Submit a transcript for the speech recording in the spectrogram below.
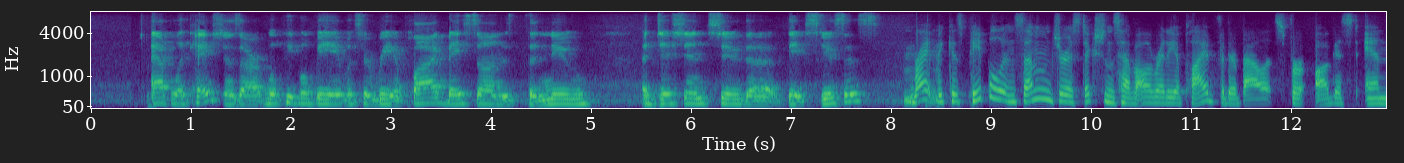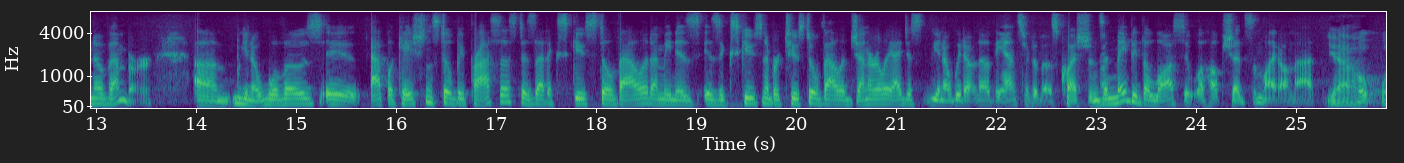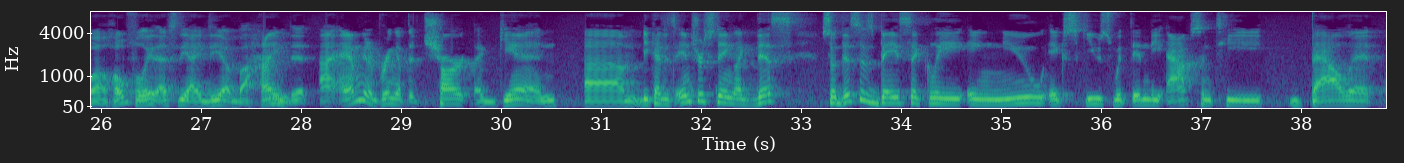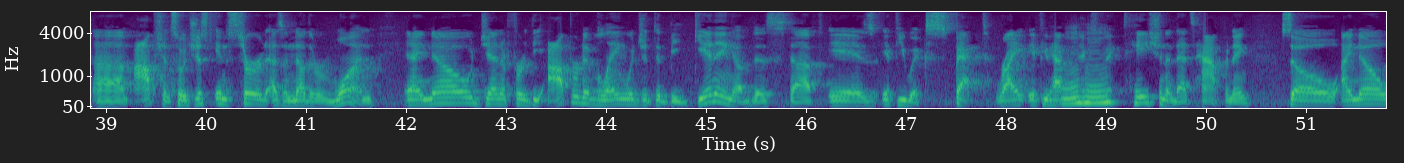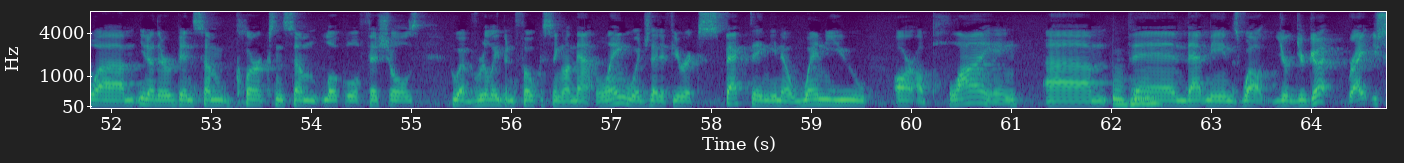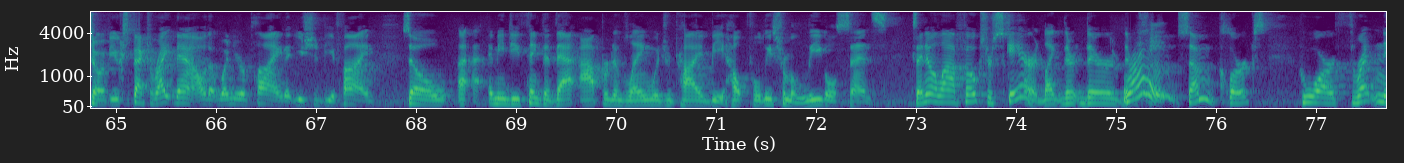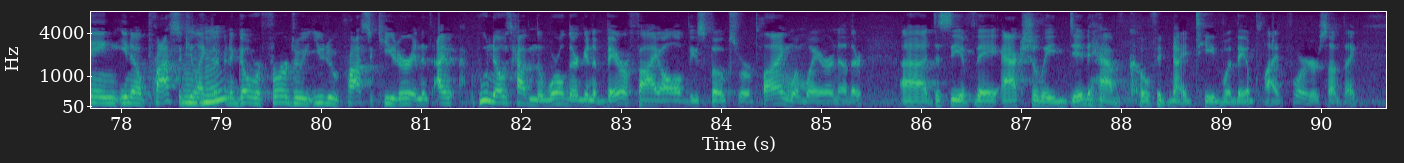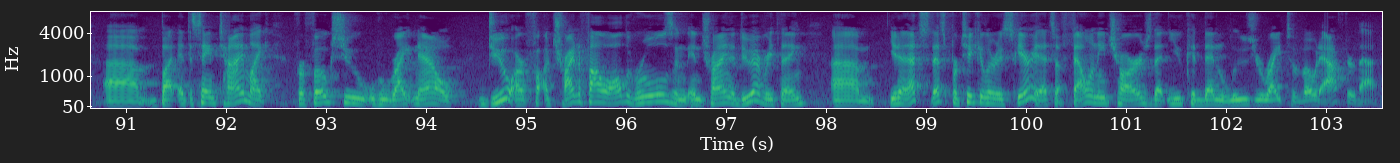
applications? Are will people be able to reapply based on the new addition to the the excuses? Right, because people in some jurisdictions have already applied for their ballots for August and November. Um, you know, will those uh, applications still be processed? Is that excuse still valid? I mean, is is excuse number two still valid generally? I just, you know, we don't know the answer to those questions, and maybe the lawsuit will help shed some light on that. Yeah, hope. Well, hopefully that's the idea behind mm-hmm. it. I am going to bring up the chart again um, because it's interesting. Like this, so this is basically a new excuse within the absentee ballot um, option. So just insert as another one. And I know, Jennifer, the operative language at the beginning of this stuff is if you expect, right? If you have mm-hmm. an expectation that that's happening. So I know, um, you know, there have been some clerks and some local officials who have really been focusing on that language that if you're expecting, you know, when you are applying, um, mm-hmm. then that means well you're you're good, right? So if you expect right now that when you're applying that you should be fine. So I, I mean, do you think that that operative language would probably be helpful, at least from a legal sense? Because I know a lot of folks are scared. Like there there there's right. some, some clerks who are threatening, you know, prosecute, mm-hmm. like they're mm-hmm. going to go refer to you to a prosecutor, and I, who knows how in the world they're going to verify all of these folks who are applying one way or another uh, to see if they actually did have COVID nineteen when they applied for it or something. Um, but at the same time, like for folks who who right now do are trying to follow all the rules and, and trying to do everything, um, you know that's that's particularly scary. That's a felony charge that you could then lose your right to vote after that.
